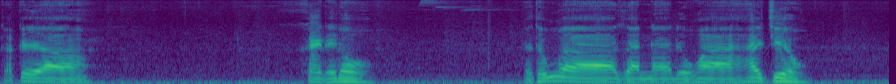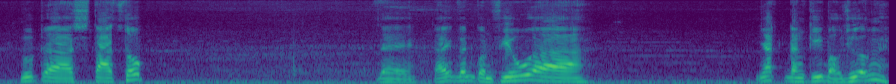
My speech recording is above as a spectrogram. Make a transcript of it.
Các cái à, uh, khay để đồ. Hệ thống uh, dàn uh, điều hòa hai chiều nút uh, start stop. Để đấy vẫn còn phiếu uh, nhắc đăng ký bảo dưỡng này.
